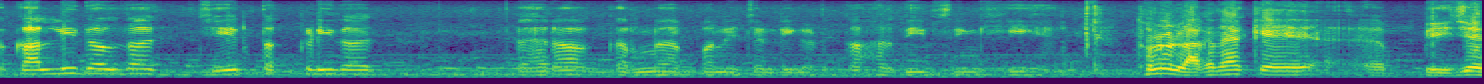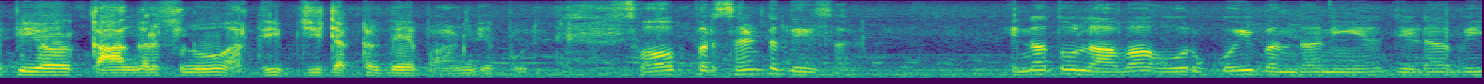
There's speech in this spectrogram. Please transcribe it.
ਅਕਾਲੀ ਦਲ ਦਾ ਜੇ ਤੱਕੜੀ ਦਾ ਪਹਿਰਾ ਕਰਨਾ ਆਪਾਂ ਨੇ ਚੰਡੀਗੜ੍ਹ, ਤਾਂ ਹਰਦੀਪ ਸਿੰਘ ਹੀ ਹੈ। ਤੁਹਾਨੂੰ ਲੱਗਦਾ ਹੈ ਕਿ ਬੀਜੇਪੀ ਔਰ ਕਾਂਗਰਸ ਨੂੰ ਹਰਦੀਪ ਜੀ ਟੱਕਰ ਦੇ ਪਾਣਗੇ ਪੂਰੀ? 100% ਦੇ ਸਕਦੇ ਇਹਨਾਂ ਤੋਂ ਇਲਾਵਾ ਹੋਰ ਕੋਈ ਬੰਦਾ ਨਹੀਂ ਹੈ ਜਿਹੜਾ ਵੀ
